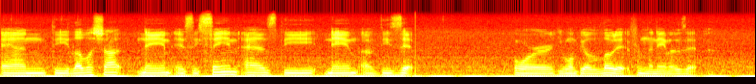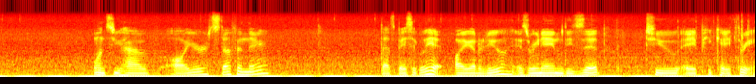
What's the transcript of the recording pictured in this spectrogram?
and the level shot name is the same as the name of the zip or you won't be able to load it from the name of the zip. Once you have all your stuff in there, that's basically it. All you gotta do is rename the zip to a PK3.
